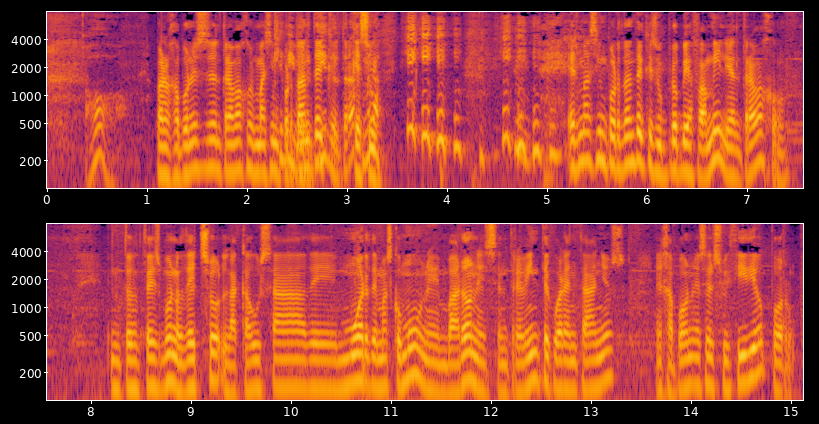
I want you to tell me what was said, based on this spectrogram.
Oh, Para los japoneses el trabajo es más qué importante que, el que su trabajo. es más importante que su propia familia el trabajo. Entonces, bueno, de hecho, la causa de muerte más común en varones entre 20 y 40 años en Japón es el suicidio por,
